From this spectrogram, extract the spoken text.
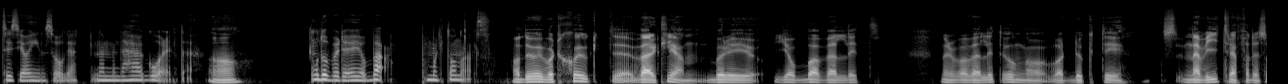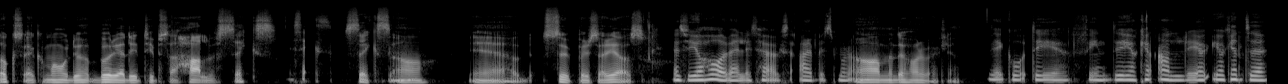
tills jag insåg att nej men det här går inte. Ja. Och då började jag jobba på McDonalds. Ja, du har ju varit sjukt, eh, verkligen. Började ju jobba väldigt, när du var väldigt ung och var duktig. S- När vi träffades också, jag kommer ihåg, du började ju typ så här halv sex. Sex. Sex, Mm. ja. Eh, superseriös. Alltså jag har väldigt hög så, arbetsmoral. Ja, men det har du verkligen. Det går, det är fint. Det, jag kan aldrig, jag, jag kan inte,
